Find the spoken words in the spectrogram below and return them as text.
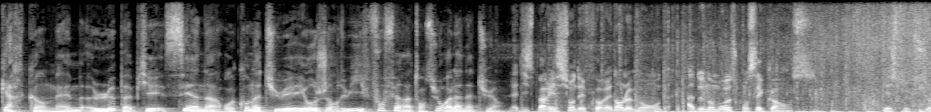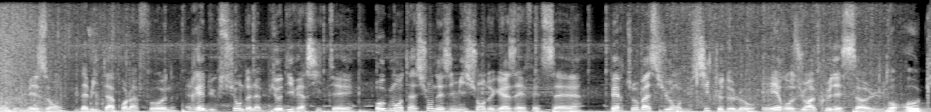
car quand même, le papier c'est un arbre qu'on a tué et aujourd'hui il faut faire attention à la nature. La disparition des forêts dans le monde a de nombreuses conséquences. Destruction de maisons, d'habitats pour la faune, réduction de la biodiversité, augmentation des émissions de gaz à effet de serre, perturbation du cycle de l'eau et érosion accrue des sols. Bon, ok,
